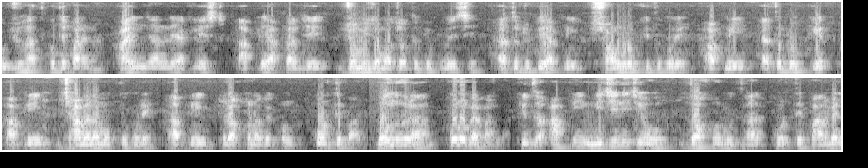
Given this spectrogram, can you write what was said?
অজুহাত হতে পারে না। আইন জানলে অ্যাটলিস্ট আপনি আপনার যে জমি জমা যতটুকু রয়েছে, এতটুকুই আপনি সংরক্ষিত করে, আপনি এতটুকুকে আপনি ঝামেলা মুক্ত করে আপনি রক্ষণাবেক্ষণ করতে পারবেন বন্ধুরা, কোনো ব্যাপার না। কিন্তু আপনি নিজে নিজেও দখল উদ্ধার করতে পারবেন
